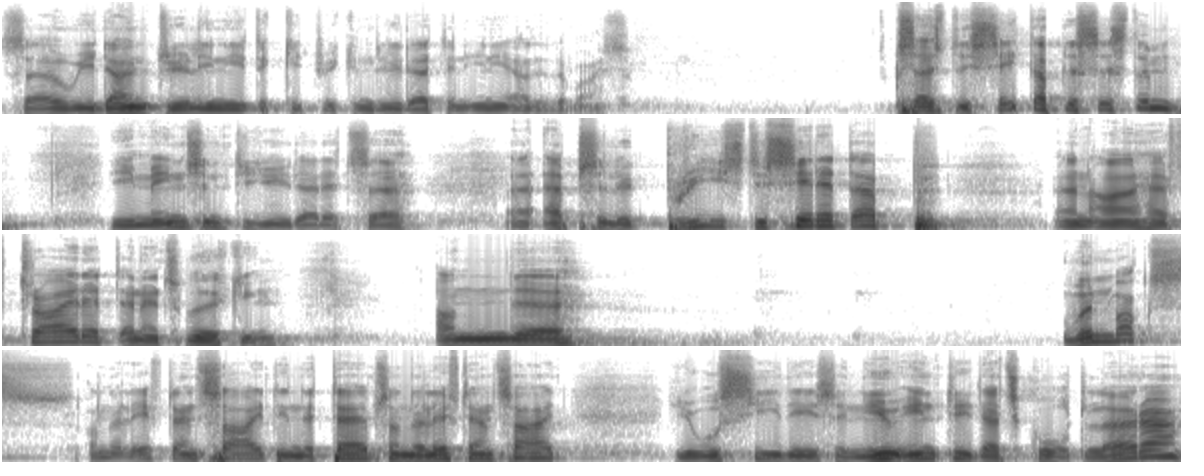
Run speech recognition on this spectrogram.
So we don't really need the kit. We can do that in any other device. So to set up the system, he mentioned to you that it's a, absolute breeze to set it up, and I have tried it and it's working. On the Winbox, on the left-hand side, in the tabs on the left-hand side, you will see there's a new entry that's called LoRa.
